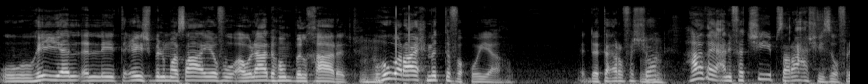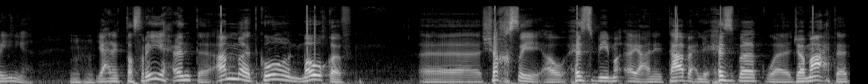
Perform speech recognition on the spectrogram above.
وهي اللي تعيش بالمصايف وأولادهم بالخارج. وهو رايح متفق وياهم. انت تعرف شلون؟ هذا يعني فتشي بصراحة شيزوفرينيا. يعني التصريح أنت أما تكون موقف آه شخصي أو حزبي يعني تابع لحزبك وجماعتك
